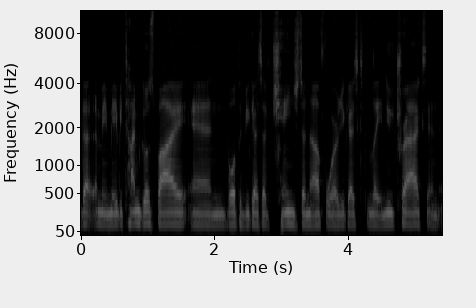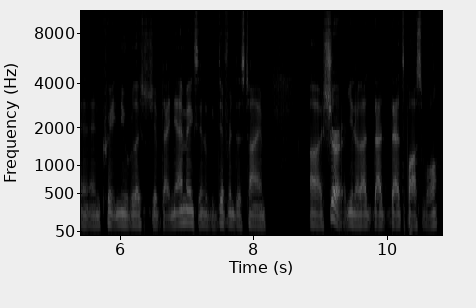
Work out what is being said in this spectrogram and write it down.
That I mean, maybe time goes by and both of you guys have changed enough where you guys can lay new tracks and, and, and create new relationship dynamics, and it'll be different this time. Uh, sure, you know that that that's possible.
